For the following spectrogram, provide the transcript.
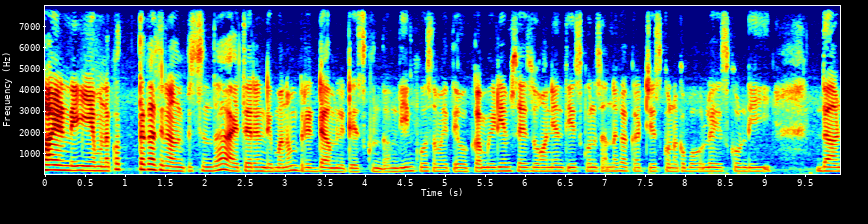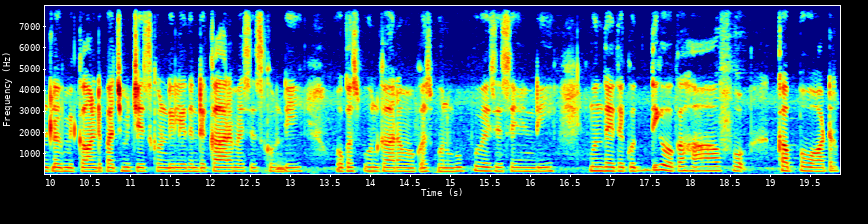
హాయ్ అండి. ఏమన్నా కొత్తగా తినాలనిపిస్తుందా? అయితే రండి మనం బ్రెడ్ ఆమ్లెట్ వేసుకుందాం. దీనికోసం అయితే ఒక మీడియం సైజు ఆనియన్ తీసుకొని సన్నగా కట్ చేసుకొని ఒక బౌల్లో వేసుకోండి. దాంట్లో మీకు కావాలంటే పచ్చిమిర్చి వేసుకోండి లేదంటే కారం వేసేసుకోండి. ఒక స్పూన్ కారం ఒక స్పూన్ ఉప్పు వేసేసేయండి. ముందైతే కొద్దిగా ఒక హాఫ్ కప్పు వాటర్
